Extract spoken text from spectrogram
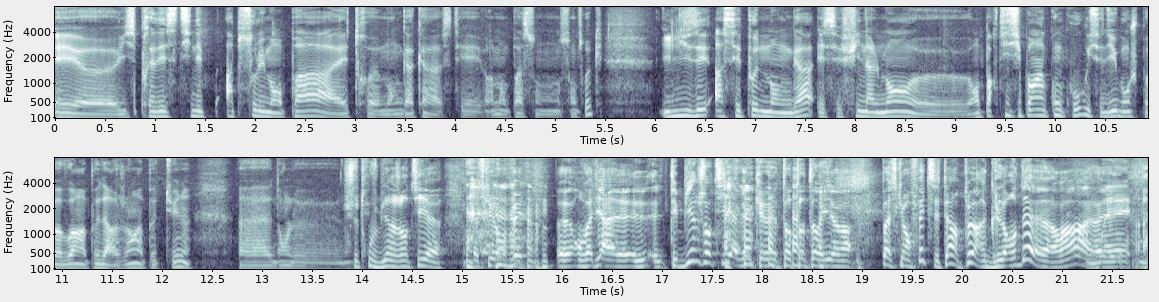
Et euh, il se prédestinait absolument pas à être mangaka. C'était vraiment pas son, truc. Il lisait assez peu de manga et c'est finalement, euh, en participant à un concours, il s'est dit bon, je peux avoir un peu d'argent, un peu de thunes euh, dans le. Je te trouve bien gentil, euh, parce qu'en fait, euh, on va dire, euh, t'es bien gentil avec euh, tonton Toriyama, parce qu'en fait, c'était un peu un glandeur. Hein, Ouais, Euh,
